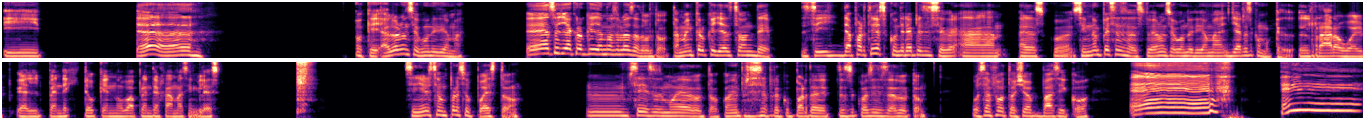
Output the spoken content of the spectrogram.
y... Uh, ok, hablar un segundo idioma. Eso ya creo que ya no solo es adulto. También creo que ya son de. Si a partir de secundaria empiezas a, Si no empiezas a estudiar un segundo idioma, ya eres como que el, raro o el, el, pendejito que no va a aprender jamás inglés. Señores, un presupuesto. Mm, sí, eso es muy adulto. Cuando empiezas a preocuparte de tus cosas es adulto. Usar Photoshop básico. Eh. Eh.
